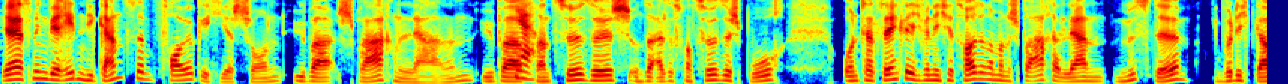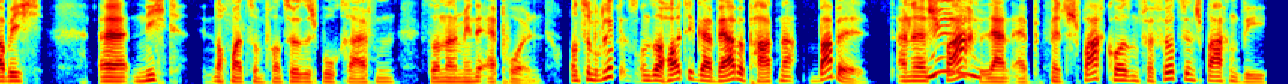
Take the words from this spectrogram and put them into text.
Ja, Jasmin, wir reden die ganze Folge hier schon über Sprachenlernen, über Ja. Französisch, unser altes Französischbuch. Und tatsächlich, wenn ich jetzt heute nochmal eine Sprache lernen müsste, würde ich, glaube ich, äh, nicht nochmal zum Französischbuch greifen, sondern mir eine App holen. Und zum Glück ist unser heutiger Werbepartner Bubble, eine Sprachlern-App mit Sprachkursen für 14 Sprachen wie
